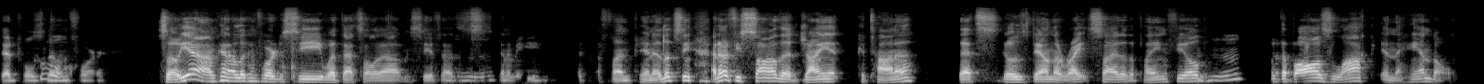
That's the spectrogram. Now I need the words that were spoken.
Deadpool's Cool. known for. So yeah, I'm kind of looking forward to see what that's all about and see if that's Mhm. going to be a, a fun pin. It looks. I don't know if you saw the giant katana that goes down the right side of the playing field, Mhm. but the balls lock in the handle,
